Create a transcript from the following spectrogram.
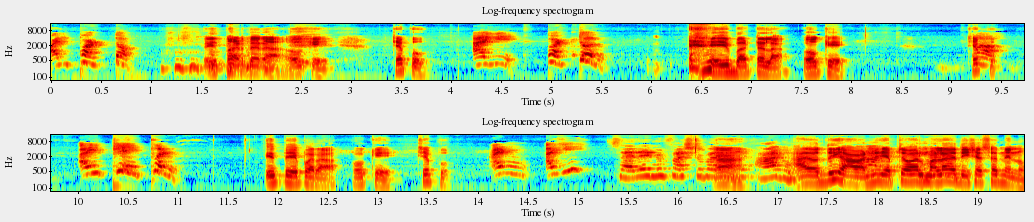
అయి పట్టం ఇది పడతారా ఓకే. చెప్పు. అయ్యి పట్టలు ఈ బట్టలా? ఓకే. చెప్పు. అయి పేపరు ఇది పేపరా? ఓకే. చెప్పు. సరే నువ్వు ఫస్ట్. ఆగు. అది వద్దు అవన్నీ చెప్తే వాళ్ళు మళ్ళీ తీసేస్తారు నేను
